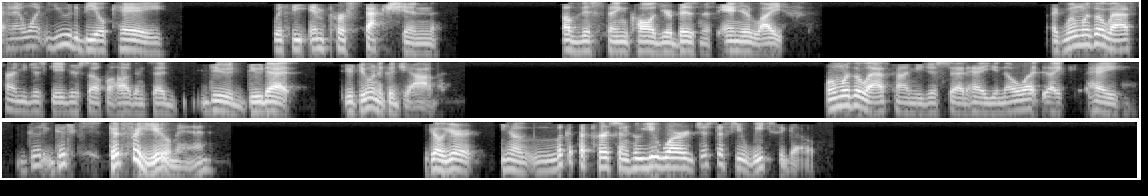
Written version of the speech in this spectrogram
And I want you to be okay with the imperfection of this thing called your business and your life. Like when was the last time you just gave yourself a hug and said, dude, do that. You're doing a good job. When was the last time you just said, hey, you know what? Like, hey, good, good, good for you, man. Yo, you're, you know, look at the person who you were just a few weeks ago.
